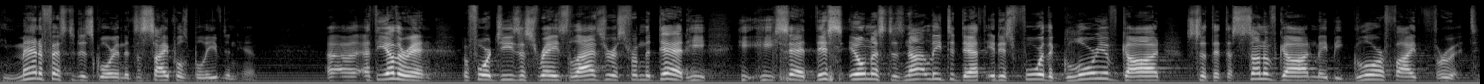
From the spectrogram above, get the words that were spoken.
He manifested his glory, and the disciples believed in him. Uh, uh, at the other end, before Jesus raised Lazarus from the dead, he, he, he said, This illness does not lead to death. It is for the glory of God, so that the Son of God may be glorified through it.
